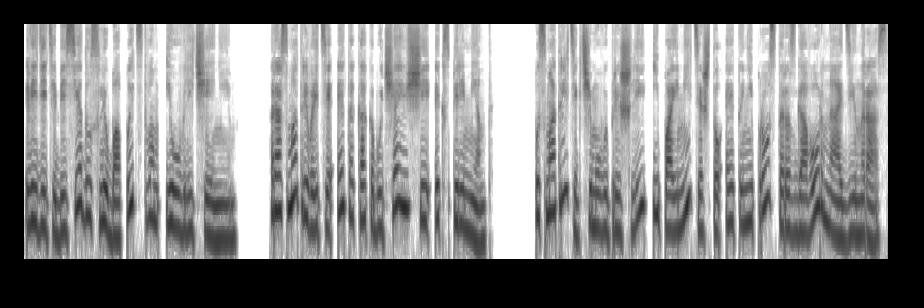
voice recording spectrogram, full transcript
Ведите беседу с любопытством и увлечением. Рассматривайте это как обучающий эксперимент. Посмотрите, к чему вы пришли, и поймите, что это не просто разговор на один раз.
